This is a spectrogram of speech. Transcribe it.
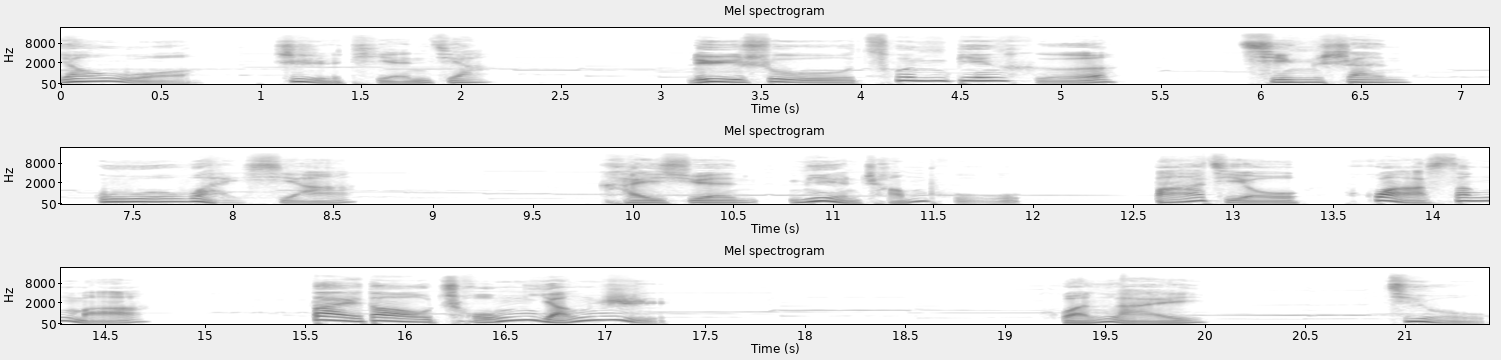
邀我至田家。绿树村边合，青山郭外斜。开轩面场圃，把酒话桑麻。待到重阳日，还来旧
